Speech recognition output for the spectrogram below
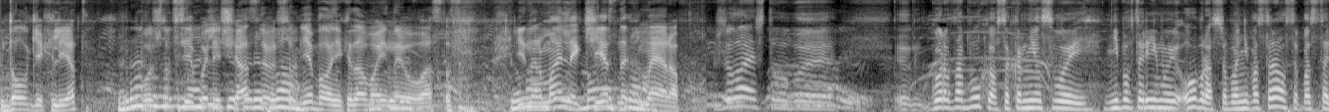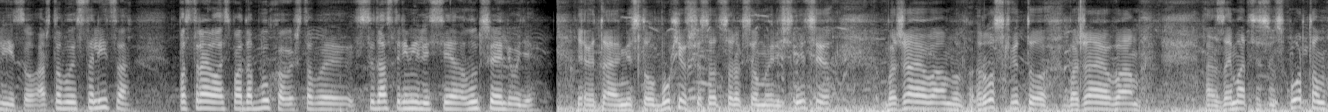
долгих лет. Вот, чтобы все были счастливы, чтобы не было никогда войны у вас тут. И нормальных, честных мэров. Желаю, чтобы э, город Обухов сохранил свой неповторимый образ, чтобы он не подстраивался под столицу, а чтобы столица подстраивалась под Обухов, и чтобы сюда стремились все лучшие люди. Я вітаю місто Обухів 647-ї річницею. Бажаю вам розквіту, бажаю вам е, займатися цим спортом,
